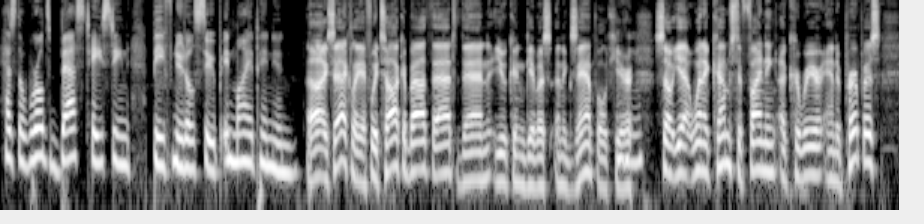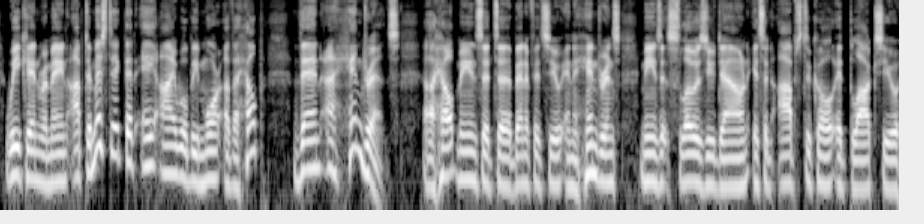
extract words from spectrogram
has the world's best tasting beef noodle soup, in my opinion. Uh, exactly. If we talk about that, then you can give us an example here. Mm -hmm. So, yeah, when it comes to finding a career and a purpose, we can remain optimistic that AI will be more of a help than a hindrance. A help means it uh, benefits you, and a hindrance means it slows you down. It's an obstacle, it blocks you.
